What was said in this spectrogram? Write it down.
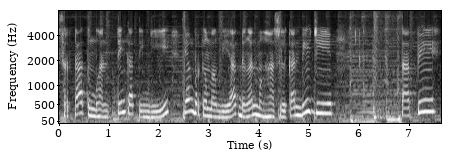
serta tumbuhan tingkat tinggi yang berkembang biak dengan menghasilkan biji. Tapi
